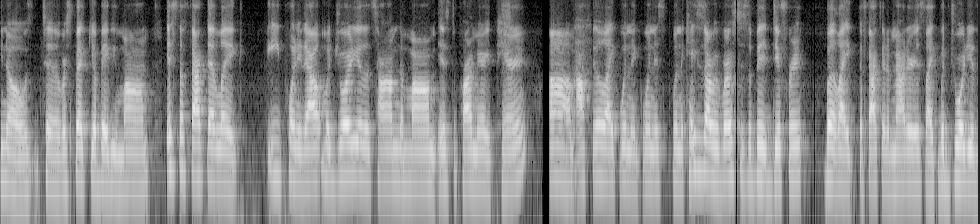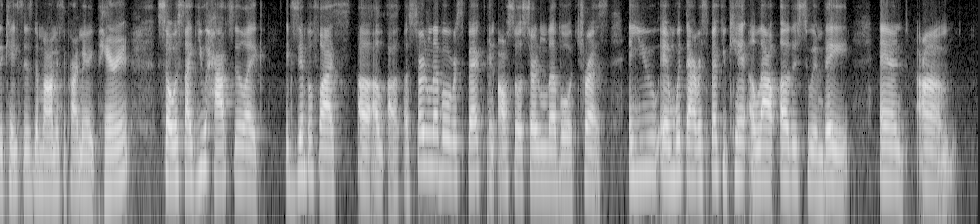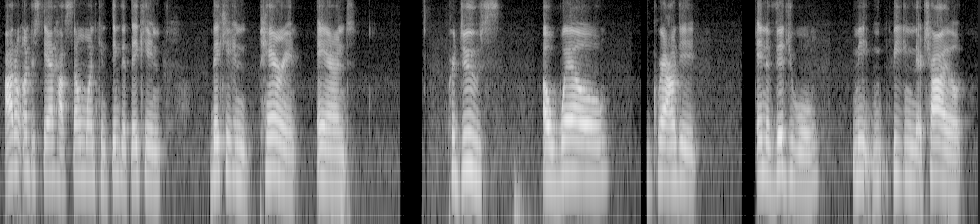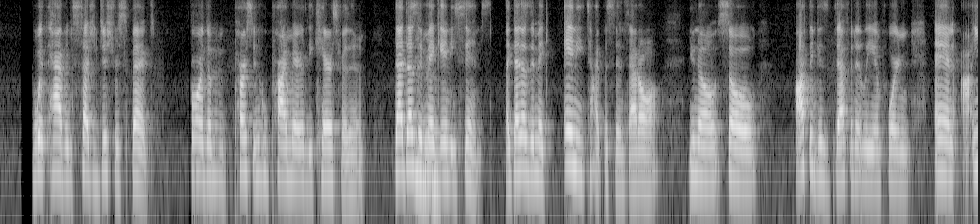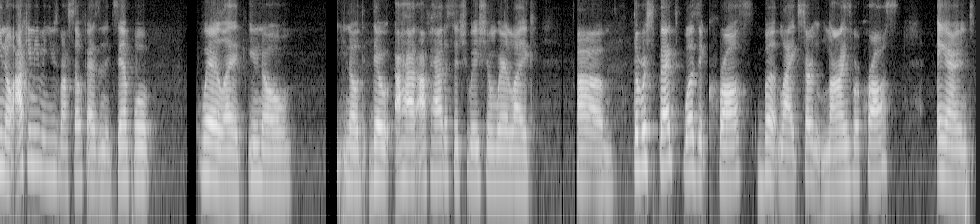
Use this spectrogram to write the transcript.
you know to respect your baby mom it's the fact that like he pointed out majority of the time the mom is the primary parent um, I feel like when the when it's when the cases are reversed, it's a bit different. But like the fact of the matter is, like majority of the cases, the mom is the primary parent. So it's like you have to like exemplify a, a, a certain level of respect and also a certain level of trust. And you and with that respect, you can't allow others to invade. And um, I don't understand how someone can think that they can they can parent and produce a well grounded individual me being their child with having such disrespect for the person who primarily cares for them. That doesn't mm-hmm. make any sense. Like that doesn't make any type of sense at all you know? So i think it's definitely important. And you know i can even use myself as an example where like you know you know there i had i've had a situation where like um the respect wasn't crossed but like certain lines were crossed. And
